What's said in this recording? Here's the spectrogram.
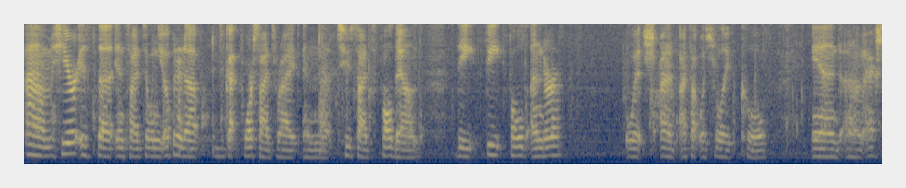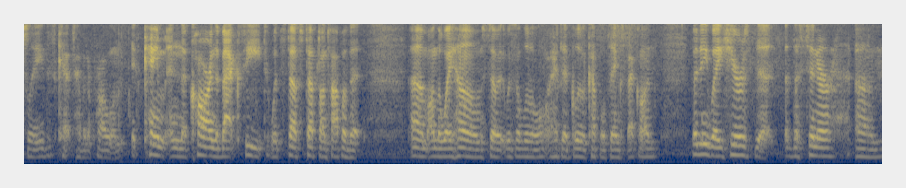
um, here is the inside. So when you open it up, you've got four sides right, and the two sides fall down. The feet fold under, which I, I thought was really cool. And um, actually, this cat's having a problem. It came in the car in the back seat with stuff stuffed on top of it um, on the way home, so it was a little. I had to glue a couple things back on. But anyway, here's the the center. Um,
